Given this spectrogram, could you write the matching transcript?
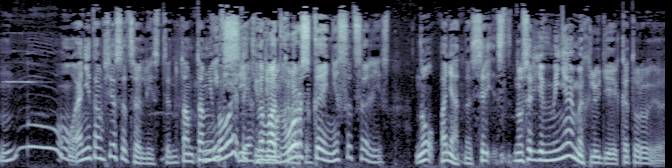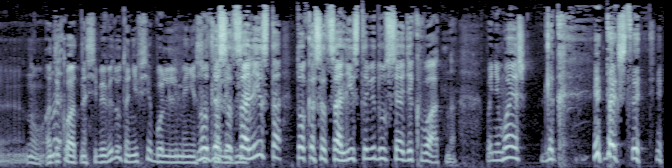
Ну, они там все социалисты. Ну, там, там не, бывает все. таких демократов. Новодворская не социалист. Ну, понятно. сре- Но среди вменяемых людей, которые ну, адекватно себя ведут, они все более или менее Ну, для социалиста только социалисты ведут себя адекватно. Понимаешь? Для... так что, я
